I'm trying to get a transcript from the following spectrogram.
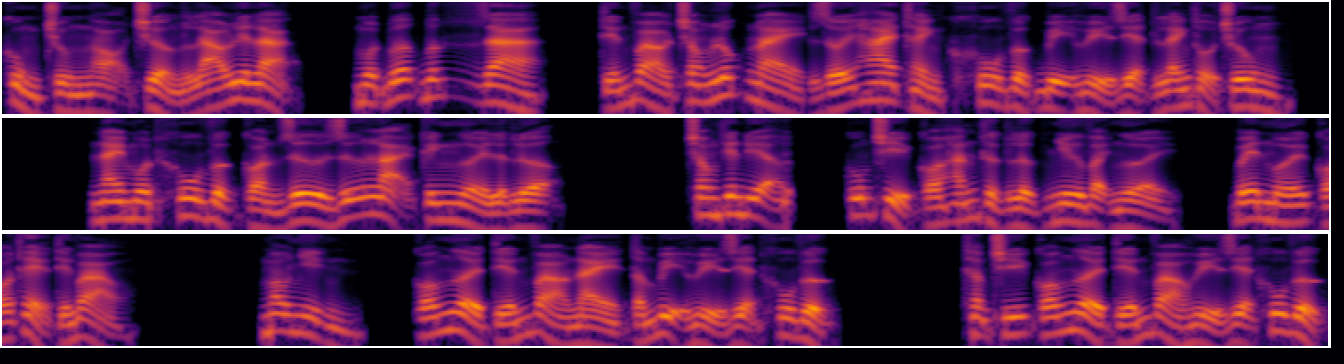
cùng trùng ngọ trưởng lão liên lạc, một bước bước ra, tiến vào trong lúc này giới hai thành khu vực bị hủy diệt lãnh thổ chung. Này một khu vực còn dư giữ lại kinh người lực lượng. Trong thiên địa, cũng chỉ có hắn thực lực như vậy người, bên mới có thể tiến vào. Mau nhìn, có người tiến vào này tấm bị hủy diệt khu vực. Thậm chí có người tiến vào hủy diệt khu vực,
